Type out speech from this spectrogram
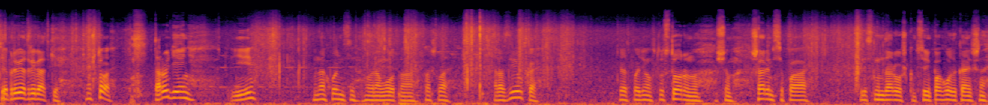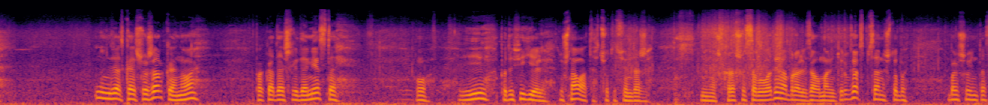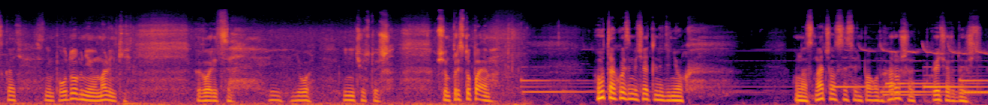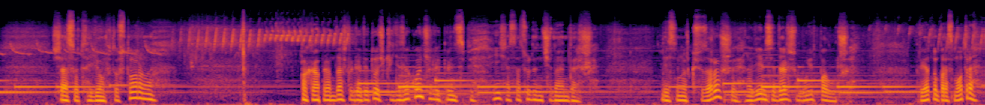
Всем привет, ребятки. Ну что, второй день. И мы находимся, прям вот она пошла развилка. Сейчас пойдем в ту сторону. В общем, шаримся по лесным дорожкам. Сегодня погода, конечно, ну, нельзя сказать, что жаркая, но пока дошли до места. О, и подофигели. Душновато. Что-то сегодня даже немножко хорошо с собой воды набрали. Взял маленький рюкзак специально, чтобы большой не таскать. С ним поудобнее. Он маленький, как говорится и его и не чувствуешь. В общем, приступаем. Вот такой замечательный денек. У нас начался сегодня погода хорошая, к вечеру дождь. Сейчас вот идем в ту сторону. Пока прям дошли до этой точки, где закончили, в принципе. И сейчас отсюда начинаем дальше. Здесь немножко все заросшее. Надеемся, дальше будет получше. Приятного просмотра.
